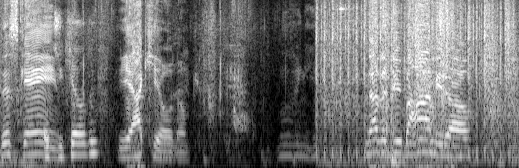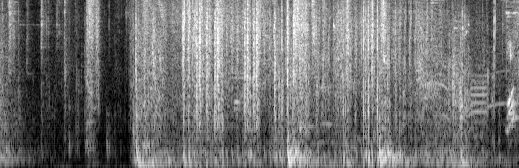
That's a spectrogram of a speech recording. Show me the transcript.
This game. Did you kill him? Yeah, I killed him. Moving here. Another dude behind me though. What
